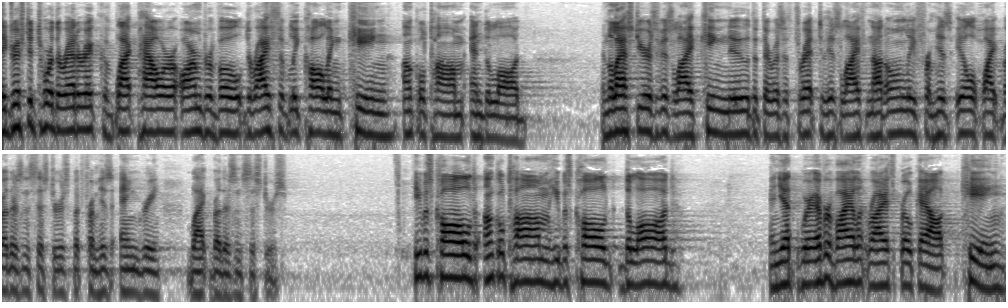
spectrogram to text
They drifted toward the rhetoric of black power, armed revolt, derisively calling King Uncle Tom and DeLawd. In the last years of his life, King knew that there was a threat to his life not only from his ill white brothers and sisters, but from his angry black brothers and sisters. He was called Uncle Tom, he was called DeLawd, and yet wherever violent riots broke out, King,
